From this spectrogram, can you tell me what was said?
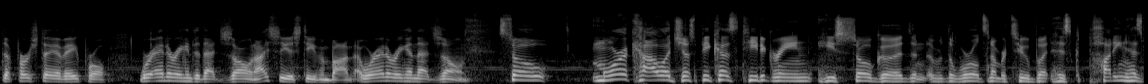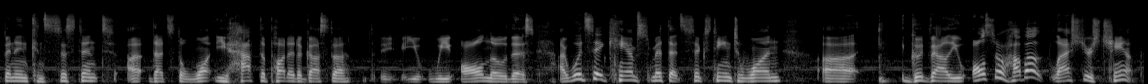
the first day of April. We're entering into that zone. I see a Stephen Bond. We're entering in that zone. So Morikawa, just because Tee to Green, he's so good, the, the world's number two, but his putting has been inconsistent. Uh, that's the one you have to putt at Augusta. You, we all know this. I would say Cam Smith at 16 to one, uh, good value. Also, how about last year's champ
